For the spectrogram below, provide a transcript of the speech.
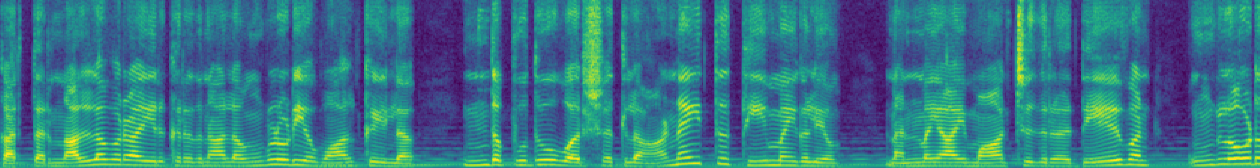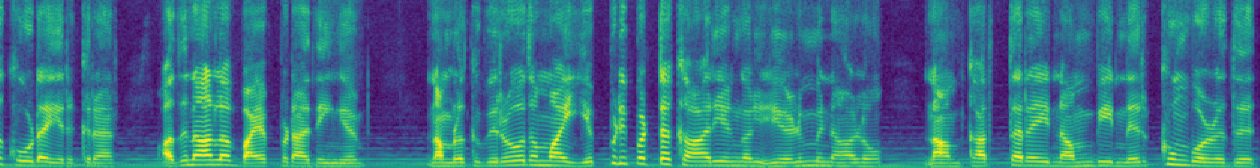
கர்த்தர் நல்லவராய் இருக்கிறதுனால உங்களுடைய வாழ்க்கையில இந்த புது வருஷத்துல அனைத்து தீமைகளையும் நன்மையாய் மாற்றுகிற தேவன் உங்களோடு கூட இருக்கிறார். அதனால பயப்படாதீங்க. நம்மளுக்கு விரோதமாய் எப்படிப்பட்ட காரியங்கள் எழும்பினாலும் நாம் கர்த்தரை நம்பி நிற்கும் பொழுது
